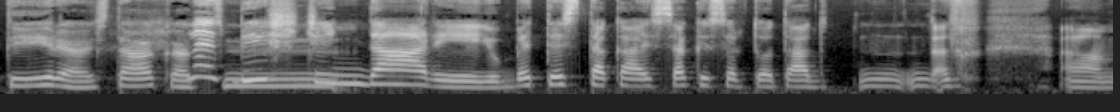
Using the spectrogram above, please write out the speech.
tīri aiz tā, ka. Nu, Es bišķiņ darīju, bet es tā kā es saku, es ar to tādu, mm, um,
